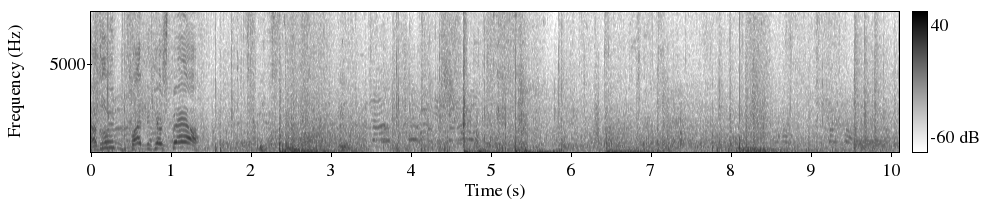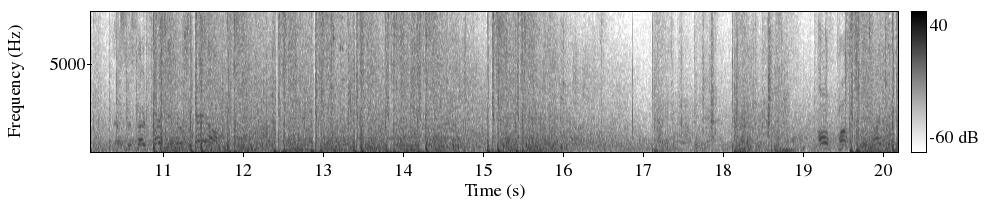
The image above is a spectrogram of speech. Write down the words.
Da drüben, feindlicher Speer! Das ist ein feindlicher Speer! Aufpassen, feindlicher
